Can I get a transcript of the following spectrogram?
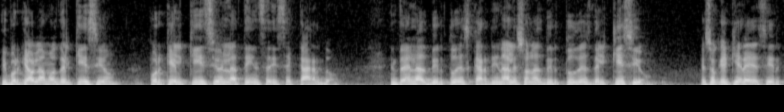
¿Y por qué hablamos del quicio? Porque el quicio en latín se dice cardo. Entonces las virtudes cardinales son las virtudes del quicio. ¿Eso qué quiere decir?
